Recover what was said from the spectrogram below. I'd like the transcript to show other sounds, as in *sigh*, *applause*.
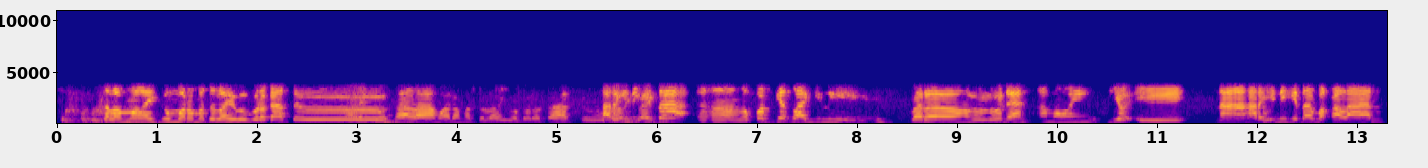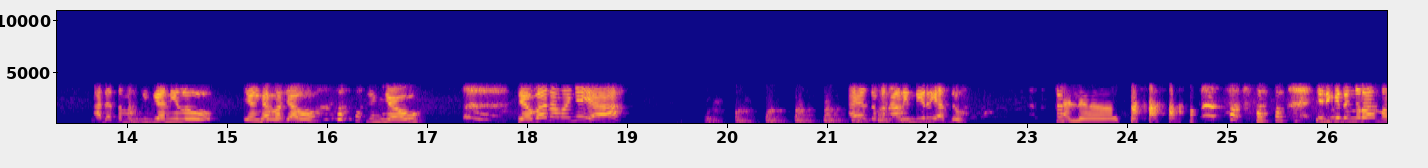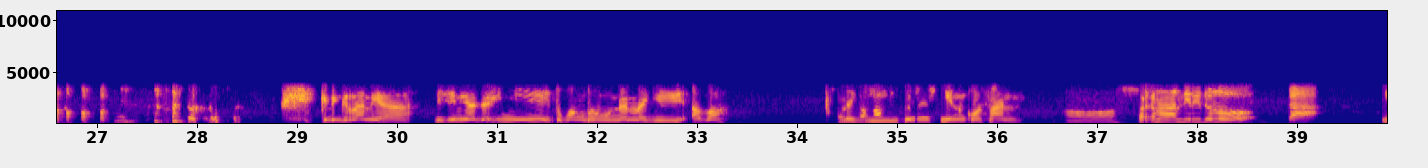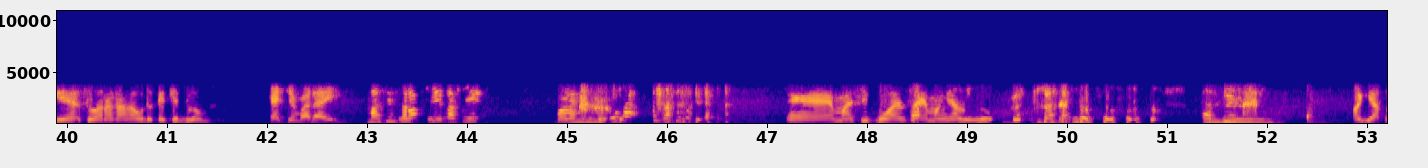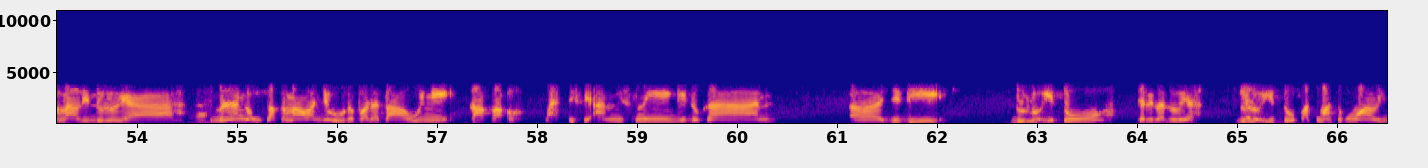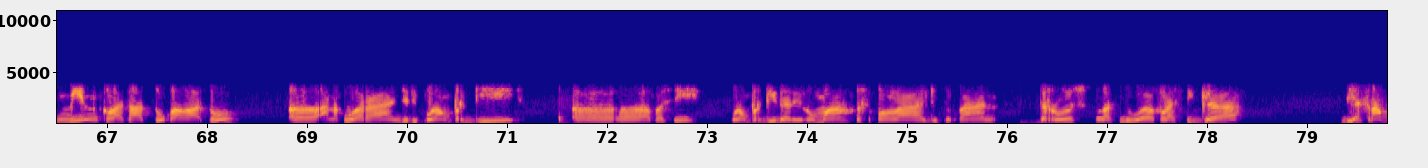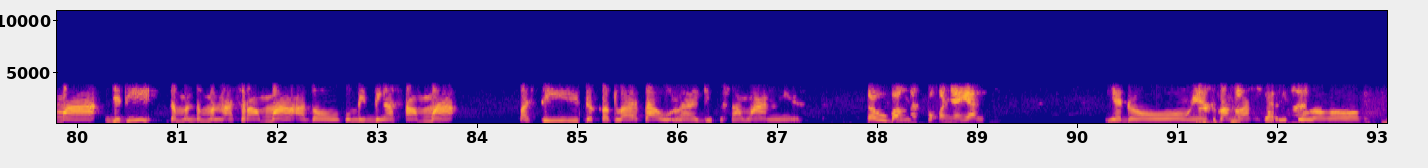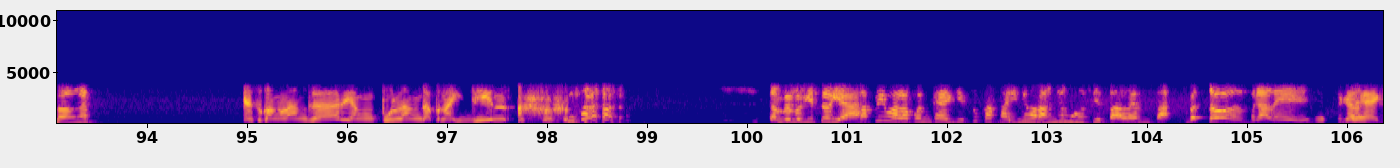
Assalamualaikum warahmatullahi wabarakatuh. Waalaikumsalam warahmatullahi wabarakatuh. Hari Balik ini lagi kita uh, nge-podcast lagi nih. bareng Lulu dan Amoy. Yoi. Nah, hari ini kita bakalan ada temen juga nih lu yang jauh-jauh. Yang jauh. *laughs* Siapa namanya ya? Ayo tuh kenalin diri ya tuh. Halo. *laughs* Jadi kedengeran loh tok-tok-toknya. *laughs* Kedengeran ya? Di sini ada ini tukang bangunan lagi apa? Lagi beresin kosan. Oh, perkenalan diri dulu, Kak. Ya, suara kakak udah kece belum? Kece badai. Masih serak sih tapi boleh minum dulu kak. *laughs* Eh, masih puasa emangnya lulu? *laughs* Aduh. Oh iya, kenalin dulu ya. Sebenarnya nggak usah kenalan juga udah pada tahu ini kakak. Oh, pasti si Anis nih, gitu kan. Eh, jadi dulu itu cerita dulu ya. Dulu itu pas masuk mualimin kelas 1 kakak tuh eh, anak luaran. Jadi pulang pergi eh apa sih? Pulang pergi dari rumah ke sekolah gitu kan. Terus kelas 2, kelas 3 di asrama. Jadi teman-teman asrama atau pembimbing asrama pasti deket lah, tahu lah gitu sama Anis. Tahu banget pokoknya ya. Ya dong, yang suka ngelanggar itu *laughs* loh. Hits banget. Yang suka ngelanggar, yang pulang nggak pernah izin. *laughs* Sampai begitu ya. Tapi walaupun kayak gitu kakak ini orangnya multi talenta. Betul sekali. Segala.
